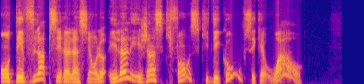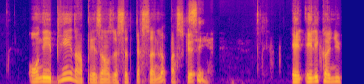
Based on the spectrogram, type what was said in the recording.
On développe ces relations-là. Et là, les gens, ce qu'ils font, ce qu'ils découvrent, c'est que wow, on est bien dans la présence de cette personne-là parce que elle, est connue.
